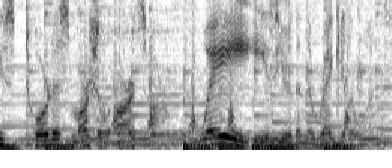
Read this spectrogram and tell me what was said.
These tortoise martial arts are way easier than the regular ones.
